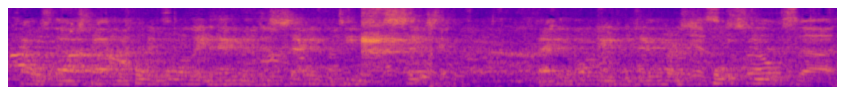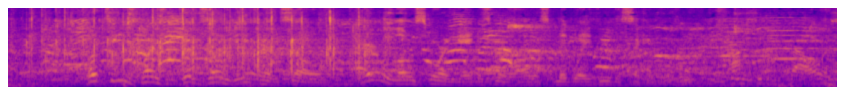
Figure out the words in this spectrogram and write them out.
That was Lodge foul number 44, Lane Hagman, his second for team Back in the ballgame for the Jaguars. Uh, both teams playing some good zone defense, so fairly low scoring game as we're almost midway through the second quarter. non-shooting foul as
